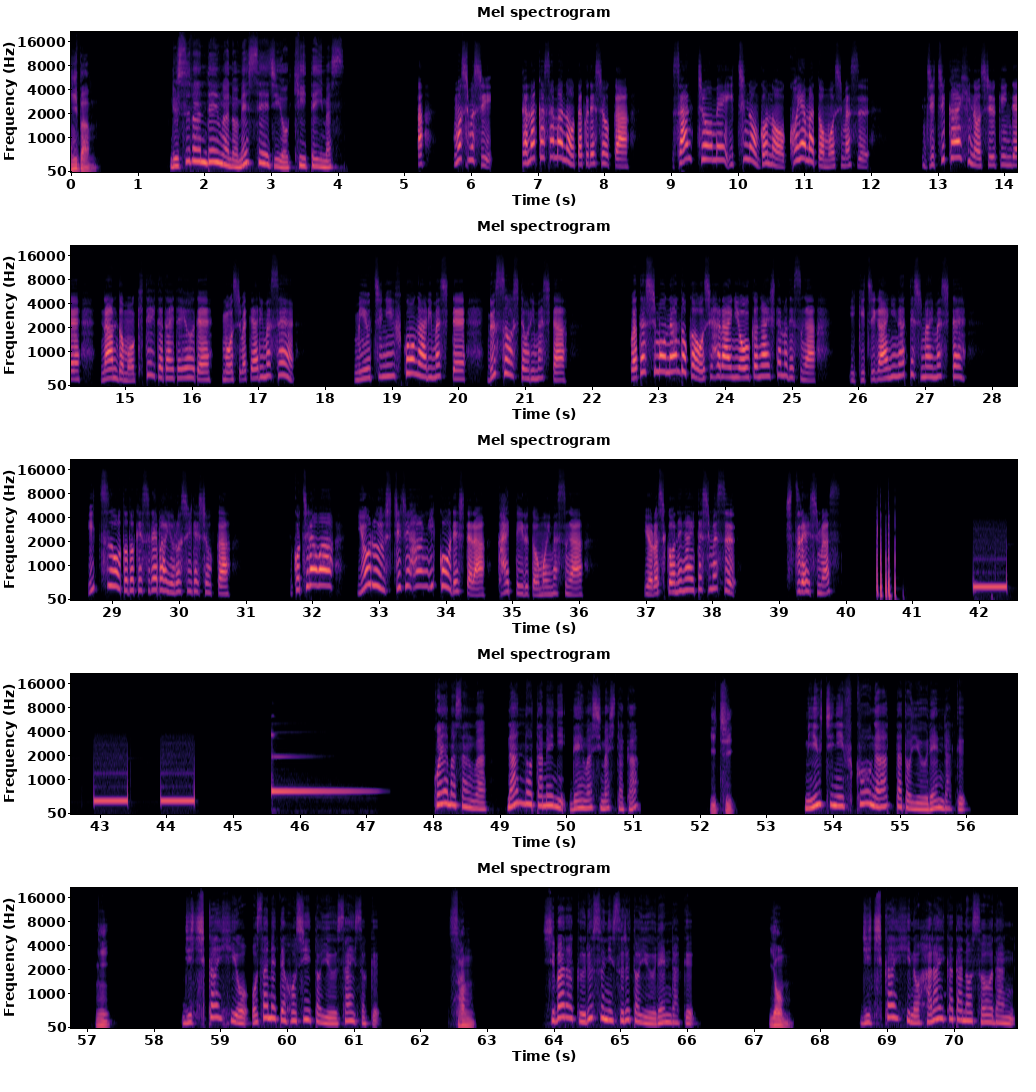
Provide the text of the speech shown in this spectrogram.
2番、留守番電話のメッセージを聞いています。もしもし、田中様のお宅でしょうか。三丁目1の5の小山と申します。自治会費の集金で何度も来ていただいたようで申し訳ありません。身内に不幸がありまして留守をしておりました。私も何度かお支払いにお伺いしたのですが、行き違いになってしまいまして。いつお届けすればよろしいでしょうか？こちらは夜7時半以降でしたら帰っていると思いますが、よろしくお願いいたします。失礼します。小山さんは何のために電話しましたか？1、身内に不幸があったという連絡、2、自治会費を納めてほしいという催促、3、しばらく留守にするという連絡、4自治会費の払い方の相談、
